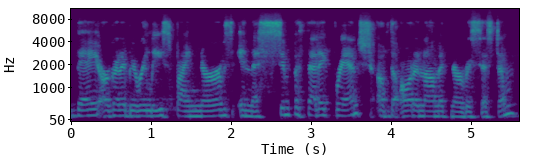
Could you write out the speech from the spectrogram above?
They are going to be released by nerves in the sympathetic branch of the autonomic nervous system.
